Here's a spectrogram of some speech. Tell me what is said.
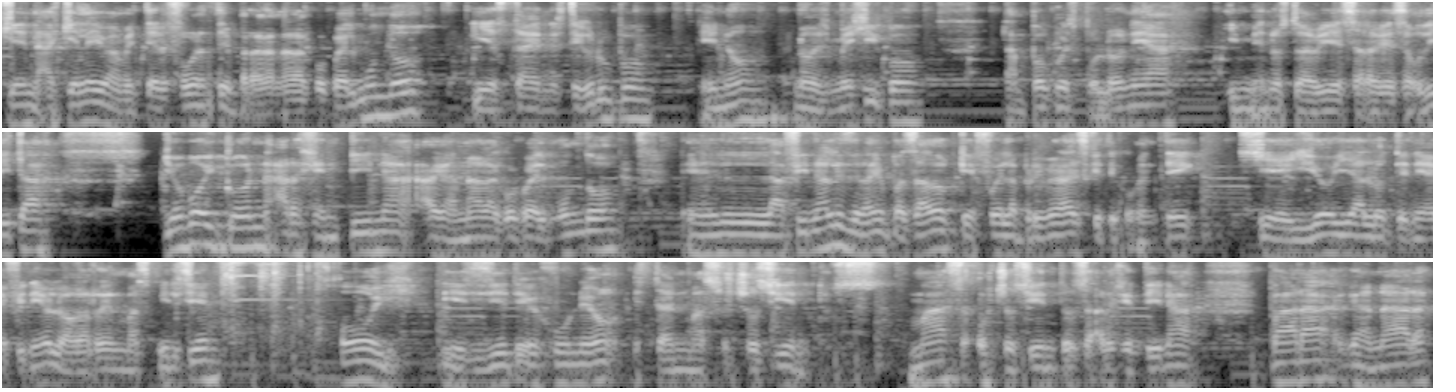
quién, a quién le iba a meter fuerte para ganar la Copa del Mundo y está en este grupo. Y no, no es México, tampoco es Polonia y menos todavía es Arabia Saudita. Yo voy con Argentina a ganar la Copa del Mundo. En las finales del año pasado, que fue la primera vez que te comenté que yo ya lo tenía definido, lo agarré en más 1100. Hoy, 17 de junio, está en más 800. Más 800 Argentina para ganar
